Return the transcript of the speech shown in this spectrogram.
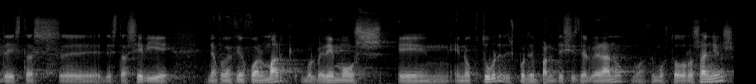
de, estas, eh, de esta serie en la Fundación Juan Marc. Volveremos en, en, octubre, después del paréntesis del verano, como hacemos todos los años.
